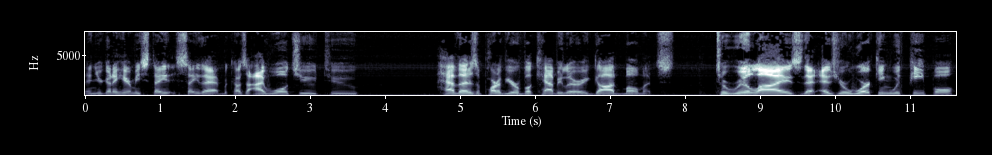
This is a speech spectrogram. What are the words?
And you're going to hear me stay, say that because I want you to have that as a part of your vocabulary God moments. To realize that as you're working with people,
